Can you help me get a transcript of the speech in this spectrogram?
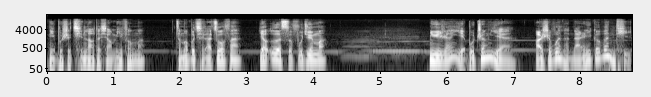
你不是勤劳的小蜜蜂吗？怎么不起来做饭？要饿死夫君吗？”女人也不睁眼，而是问了男人一个问题：“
